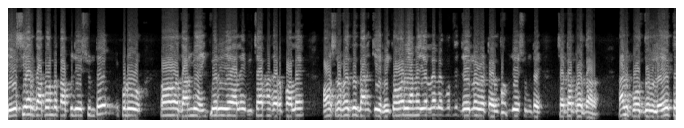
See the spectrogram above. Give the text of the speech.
కేసీఆర్ గతంలో తప్పు చేస్తుంటే ఇప్పుడు దాని మీద ఎంక్వైరీ చేయాలి విచారణ జరపాలి అవసరమైతే దానికి రికవరీ అయినా చేయాలి లేకపోతే జైల్లో పెట్టాలి తప్పు చేసి ఉంటే చట్ట ప్రకారం. కానీ పొద్దున్న లేత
